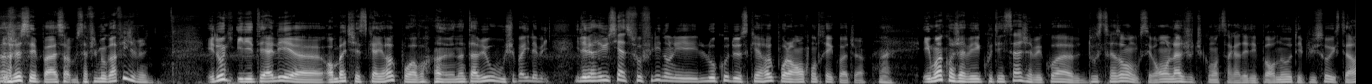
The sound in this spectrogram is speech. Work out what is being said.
je sais pas. Sa, sa filmographie, j'imagine. Et donc, il était allé euh, en bas de chez Skyrock pour avoir un interview où, je sais pas, il avait, il avait réussi à se faufiler dans les locaux de Skyrock pour la rencontrer, quoi, tu vois. Ouais. Et moi, quand j'avais écouté ça, j'avais quoi, 12-13 ans, donc c'est vraiment l'âge où tu commences à regarder des pornos, tes puceaux, etc.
